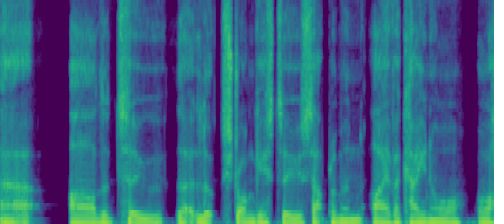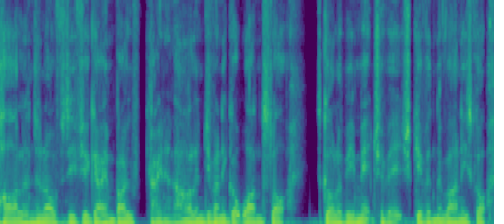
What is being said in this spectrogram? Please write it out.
uh, are the two that look strongest to supplement either Kane or or Haaland. And obviously, if you're going both Kane and Haaland, you've only got one slot. It's got to be Mitrovic, given the run he's got.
